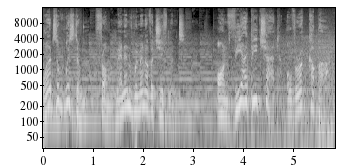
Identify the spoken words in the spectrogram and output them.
words of wisdom from men and women of achievement on VIP Chat over a cuppa.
